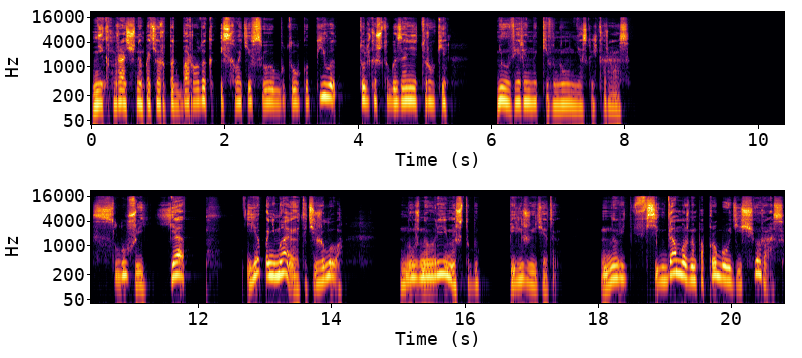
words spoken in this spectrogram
Ник мрачно потер подбородок и, схватив свою бутылку пива, только чтобы занять руки, неуверенно кивнул несколько раз. «Слушай, я... я понимаю, это тяжело. Нужно время, чтобы пережить это. Но ведь всегда можно попробовать еще раз».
